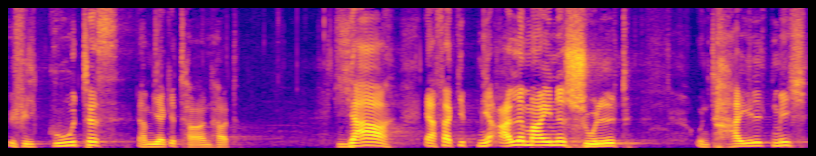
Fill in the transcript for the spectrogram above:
wie viel Gutes er mir getan hat. Ja, er vergibt mir alle meine Schuld und heilt mich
